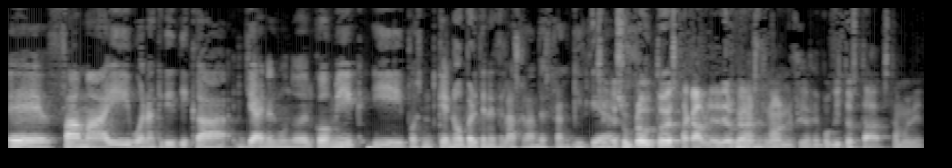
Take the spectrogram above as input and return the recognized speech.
eh, fama y buena crítica ya en el mundo del cómic y pues que no pertenece a las grandes Sí, franquicias. es un producto destacable. ¿eh? De lo que han estrenado en Netflix hace poquito está, está muy bien.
